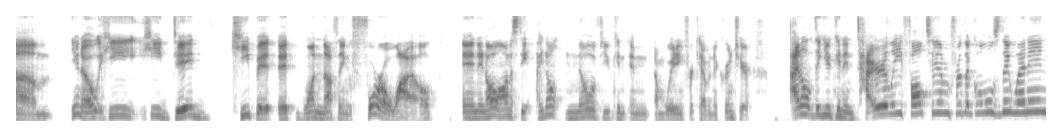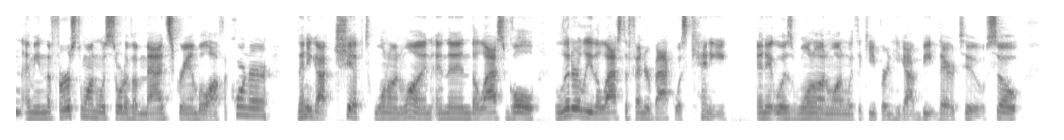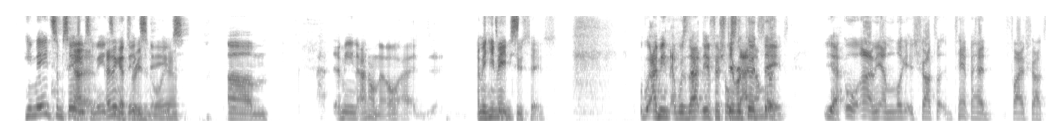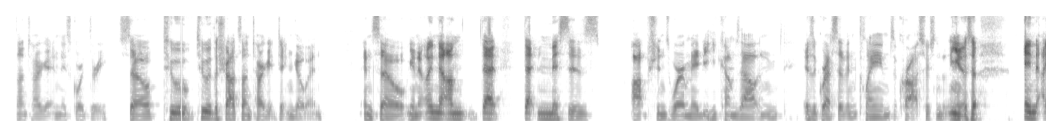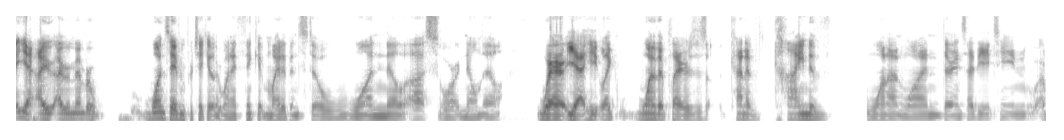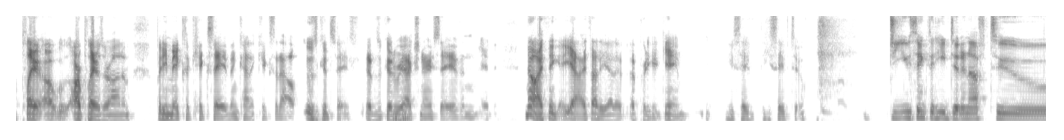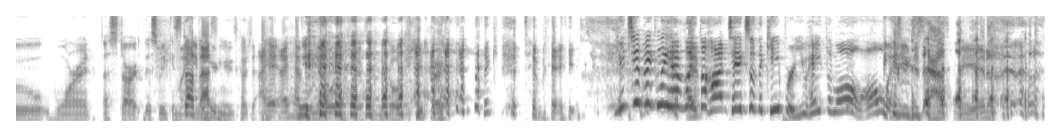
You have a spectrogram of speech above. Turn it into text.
um, you know, he he did keep it at one nothing for a while. And in all honesty, I don't know if you can. And I'm waiting for Kevin to cringe here. I don't think you can entirely fault him for the goals that went in. I mean, the first one was sort of a mad scramble off a corner. Then he got chipped one on one. And then the last goal, literally the last defender back was Kenny. And it was one on one with the keeper, and he got beat there too. So he made some saves. Yeah, he made I some think it's big reasonable, yeah. Um, I mean, I don't know. I, I mean, he made he- two saves. I mean, was that the official? They were good number? saves. Yeah. Well, I mean, I'm looking at shots. Tampa had five shots on target and they scored three. So two two of the shots on target didn't go in, and so you know, and um, that that misses options where maybe he comes out and is aggressive and claims across or something. You know, so and uh, yeah, I I remember one save in particular when I think it might have been still one nil us or nil nil, where yeah, he like one of their players is kind of kind of one on one. They're inside the 18. Our player, uh, our players are on him, but he makes a kick save and kind of kicks it out. It was a good save. It was a good Mhm. reactionary save, and it, no, I think yeah, I thought he had a, a pretty good game. He saved. He saved two. Do you think that he did enough to warrant a start this week in my? Stop Miami? or- asking me these questions. I I have no interest in the goalkeeper debate You typically have like I've- the hot takes on the keeper. You hate them all, always. because you just asked me. And I,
